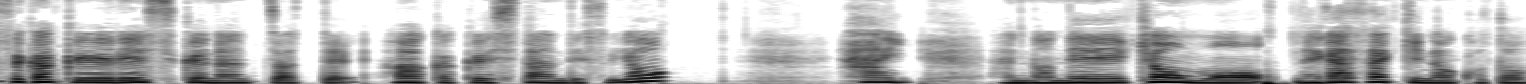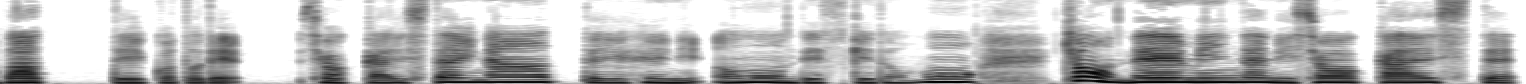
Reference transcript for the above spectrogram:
すごく嬉しくなっちゃって報告したんですよ。はい。あのね、今日も長崎の言葉っていうことで紹介したいなっていうふうに思うんですけども、今日ね、みんなに紹介して、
